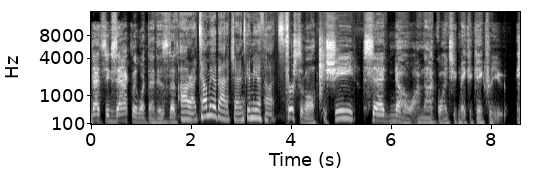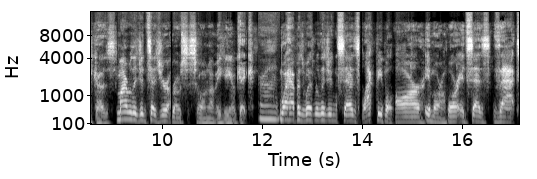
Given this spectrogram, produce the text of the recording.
that's exactly what that is. That's All right, tell me about it, Jones. Give me your thoughts. First of all, she said, No, I'm not going to make a cake for you because my religion says you're gross, so I'm not making you a cake. Right. What happens with religion says black people are immoral, or it says that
